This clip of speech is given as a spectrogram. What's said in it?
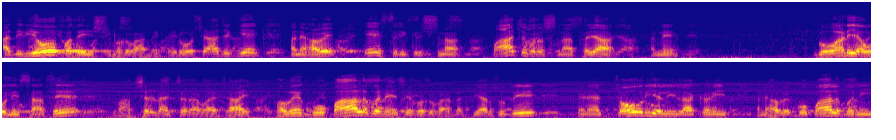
આ દિવ્યોપદેશ ભગવાને કર્યો છે આ જગ્યાએ. અને હવે એ શ્રી કૃષ્ણ પાંચ વર્ષના થયા અને ગોવાળિયાઓની સાથે વાછરડા ચરાવવા જાય. હવે ગોપાલ બને છે ભગવાન. અત્યાર સુધી એણે ચૌર્ય લીલા કરી અને હવે ગોપાલ બની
